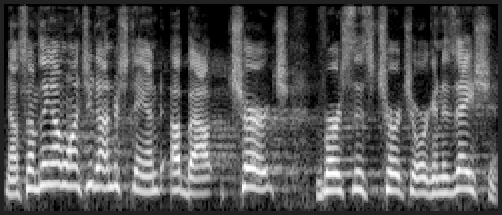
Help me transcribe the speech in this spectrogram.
Now, something I want you to understand about church versus church organization.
